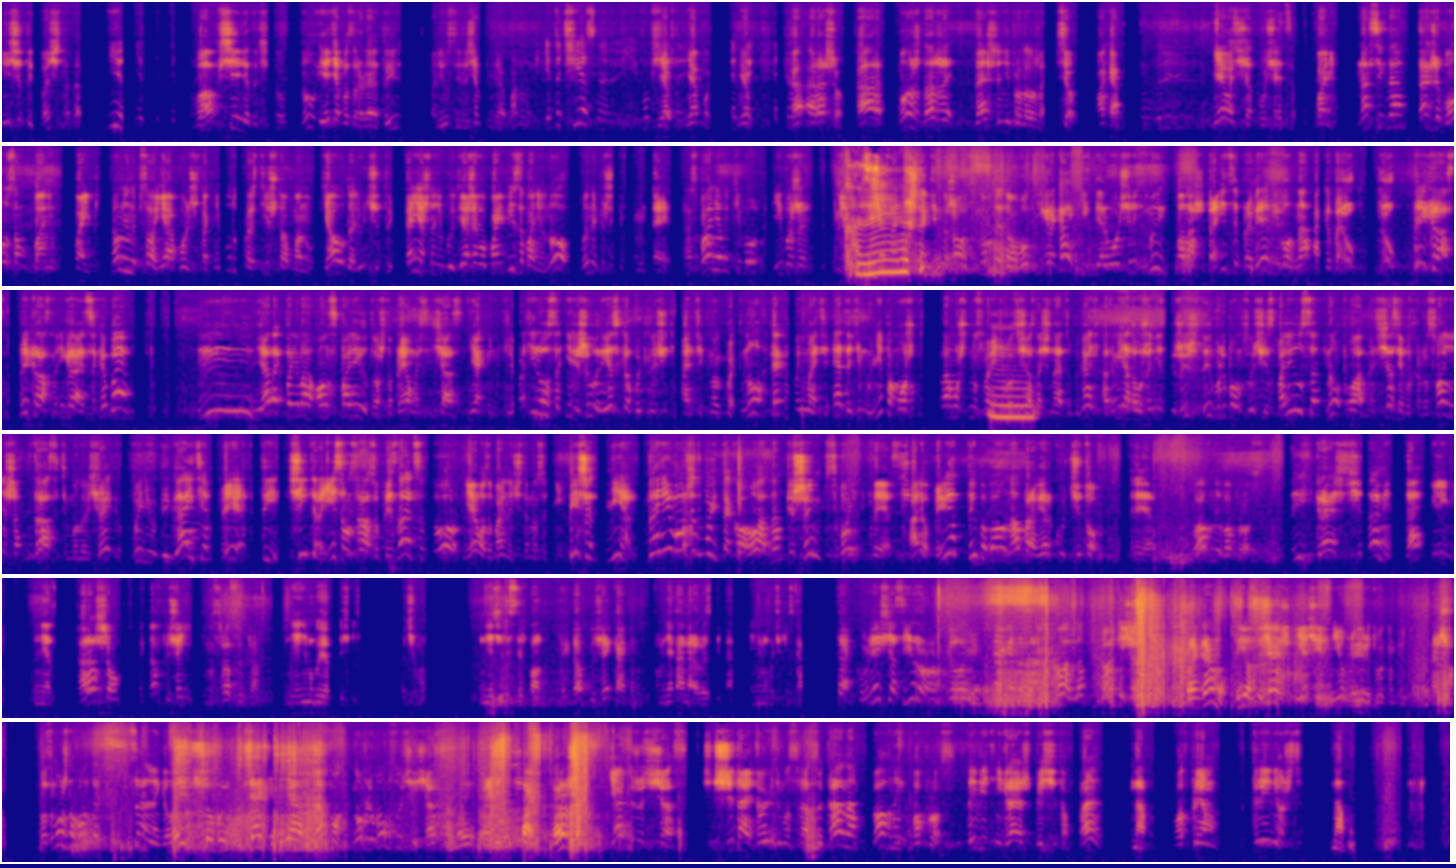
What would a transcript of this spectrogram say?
Не читы, точно, да? Нет, нет, нет, нет. Вообще нету читов. Я тебя поздравляю, ты спалился, и зачем ты меня обманываешь? Это честно. Вообще, Я, это, я понял. это, я- это- Хорошо. Хар, можешь даже дальше не продолжать. Все, пока. блин. Я его сейчас, получается, баню навсегда. Также бонусом баню IP. Он мне написал, я больше так не буду, прости, что обманул. Я удалю читы. Конечно, не будет. Я же его IP забаню, но вы напишите в комментариях, разбанивать его, либо же нет. Конечно. очень активно жалуются на вот этого вот игрока, и в первую очередь мы, по нашей традиции, проверяем его на АКБ. Прекрасно, прекрасно М, Я так понимаю, он спалил то, что прямо сейчас я к нему телепортировался и решил резко выключить антикнокбэк. Но, как вы понимаете, это ему не поможет, потому что, ну, смотрите, вот сейчас начинает убегать, от меня-то уже не сбежишь, ты в любом случае спалил пообщаться. Ну, ладно, сейчас я выхожу с фаниша. Здравствуйте, молодой человек. Вы не убегайте. Привет, ты читер. Если он сразу признается, то я его забаню на 14 дней. Пишет, нет, да не может быть такого. Ладно, пишем свой ДС. Алло, привет, ты попал на проверку читов. Привет. Главный вопрос. Ты играешь с читами, да или нет? Нет. Хорошо. Тогда включай демонстрацию экрана. Я не могу ее включить. Почему? Я через телефон. Тогда включай камеру. У меня камера разбита. Я не могу через камеру. Так, у меня сейчас ерор в голове. Как это так? Ладно, давайте сейчас программу. Ты ее включаешь, и я через нее проверю твой компьютер. Хорошо. Возможно, он так специально говорит, чтобы взять меня на фон. Но в любом случае сейчас мы проверим. Так, хорошо. Я вижу сейчас, считай твою демонстрацию экрана. Главный вопрос. Ты ведь играешь без счетов, правильно? Да. Вот прям клянешься. Да.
